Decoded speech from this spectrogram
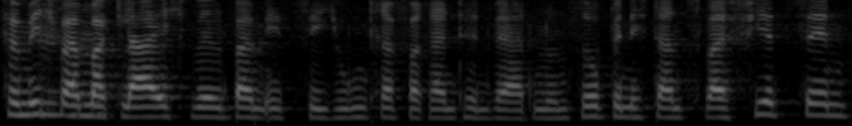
Für mich mhm. war immer klar, ich will beim EC Jugendreferentin werden. Und so bin ich dann 2014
